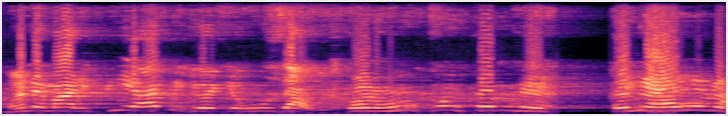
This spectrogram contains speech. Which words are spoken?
મને મારી ફી આપી દો એટલે હું જાઉં. પણ હું કહું તમને તમે આવો ને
